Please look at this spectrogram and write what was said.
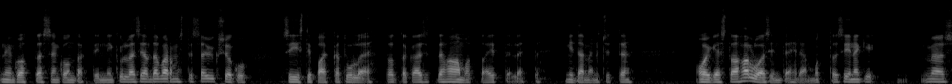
niin ottaa sen kontaktin, niin kyllä sieltä varmasti se yksi joku siisti paikka tulee. Totta kai sitten hahmottaa itselle, että mitä mä nyt sitten oikeastaan haluaisin tehdä, mutta siinäkin myös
